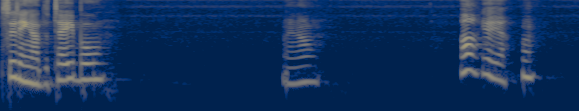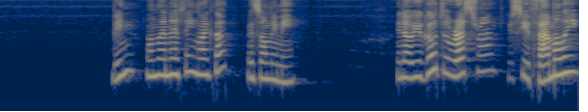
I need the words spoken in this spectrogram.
sitting at the table, you know. Oh, yeah, yeah. Hmm. Been on anything like that? It's only me. You know, you go to a restaurant, you see a family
